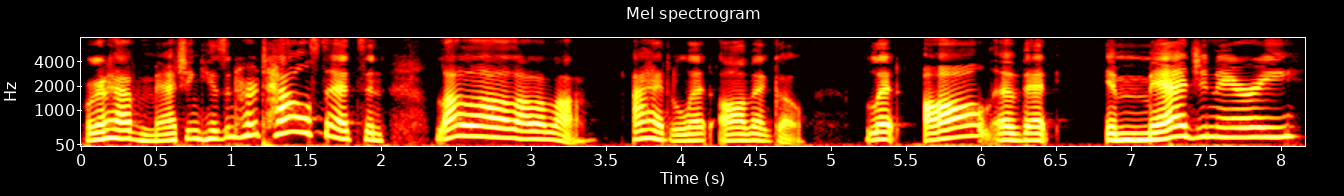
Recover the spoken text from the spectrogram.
we're going to have matching his and her towel sets and la la la la la la. I had to let all that go. Let all of that imaginary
